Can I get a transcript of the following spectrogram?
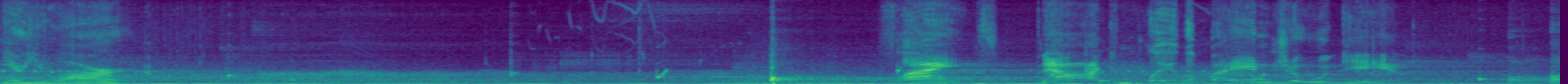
Here you are. Thanks! Now I can play the banjo again. Boo!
